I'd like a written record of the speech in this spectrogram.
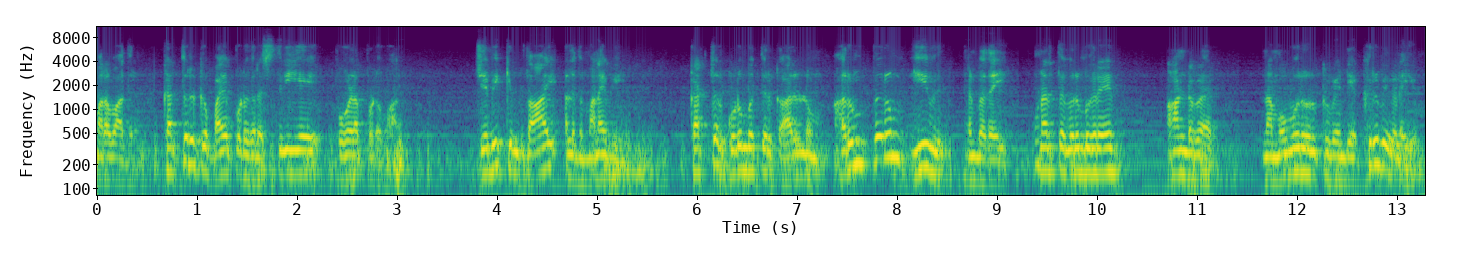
மறவாதிருங்கள் கர்த்தருக்கு பயப்படுகிற ஸ்திரீயே புகழப்படுவார். ஜெபிக்கும் தாய் அல்லது மனைவி கர்த்தர் குடும்பத்திற்கு அருளும் அரும்பெரும் ஈவு என்பதை உணர்த்த விரும்புகிறேன். ஆண்டவர் நம் ஒவ்வொருவருக்கும் வேண்டிய கிருவிகளையும்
